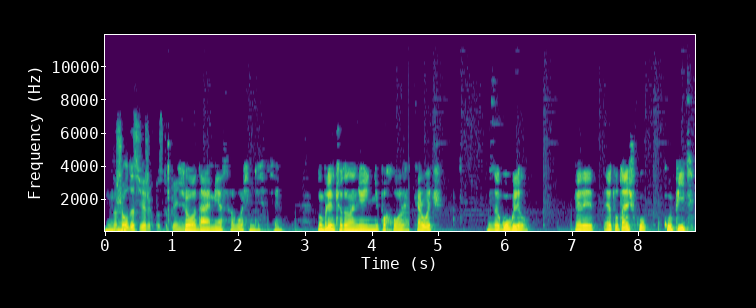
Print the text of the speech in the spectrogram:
Дошел до свежих поступлений? Все, да, место 87. Ну блин, что-то на нее не похоже. Короче, загуглил. Э- Эту тачку купить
